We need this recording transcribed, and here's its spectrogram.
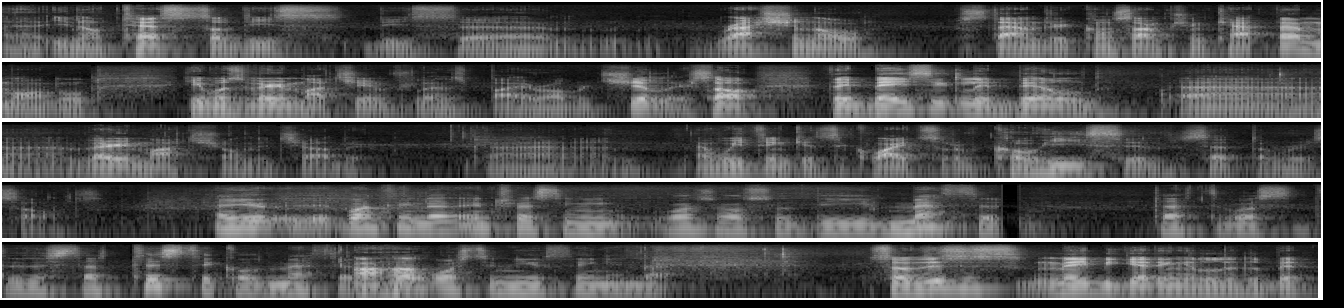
uh, you know tests of these these um, rational standard consumption CAPM model, he was very much influenced by Robert Shiller. So they basically build uh, very much on each other, uh, and we think it's a quite sort of cohesive set of results. And you, one thing that interesting was also the method that was the statistical method. Uh -huh. What was the new thing in that? So this is maybe getting a little bit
